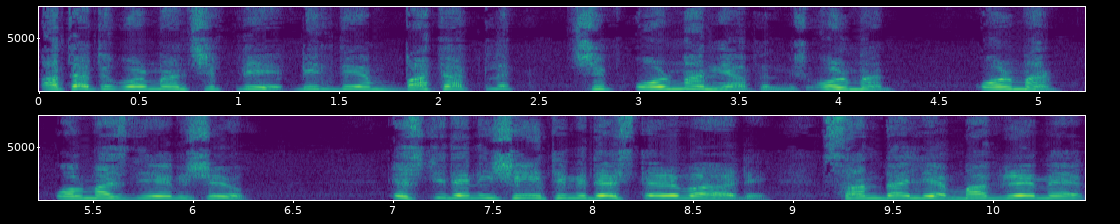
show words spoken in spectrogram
Atatürk Orman Çiftliği bildiğim bataklık çift orman yapılmış. Orman. Orman. Olmaz diye bir şey yok. Eskiden iş eğitimi dersleri vardı. Sandalye, magreme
